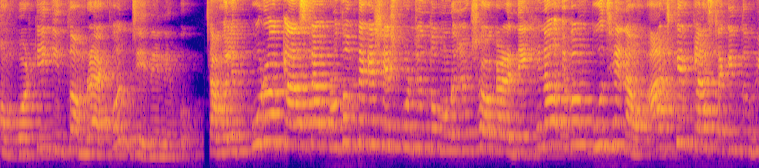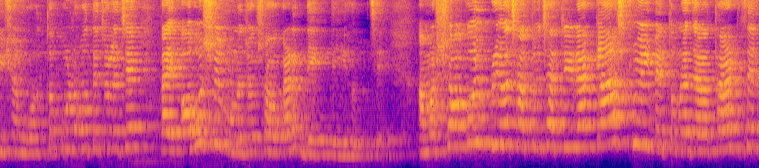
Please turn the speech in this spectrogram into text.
সম্পর্কে কিন্তু আমরা এখন জেনে নেব। তাহলে পুরো ক্লাসটা প্রথম থেকে শেষ পর্যন্ত মনোযোগ সহকারে দেখে নাও এবং বুঝে নাও আজকের ক্লাসটা কিন্তু ভীষণ গুরুত্বপূর্ণ হতে চলেছে তাই অবশ্যই মনোযোগ সহকারে দেখতেই হচ্ছে। আমার সকল প্রিয় ছাত্রছাত্রীরা ক্লাস টুয়েলভে তোমরা যারা থার্ড সেম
